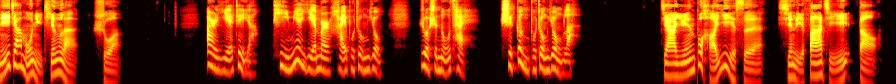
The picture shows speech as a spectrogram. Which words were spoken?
倪家母女听了，说：“二爷这样体面爷们儿还不中用，若是奴才，是更不中用了。”贾云不好意思，心里发急，道。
